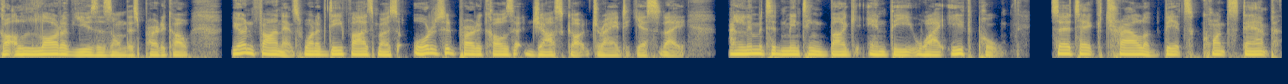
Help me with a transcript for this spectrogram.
got a lot of users on this protocol. Yearn Finance, one of DeFi's most audited protocols, just got drained yesterday. Unlimited minting bug in the YETH pool. CertiK, Trail of Bits, QuantStamp,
